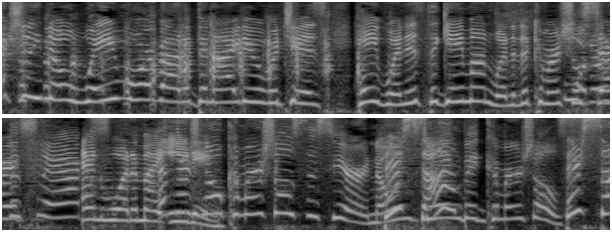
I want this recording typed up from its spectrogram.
actually know way more about it than I do, which is, hey, when is the game on? When do the commercials What start? are the snacks? And what am I eating? and eating? There's no commercials this year. No There's one's some. doing big commercials. There's some.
